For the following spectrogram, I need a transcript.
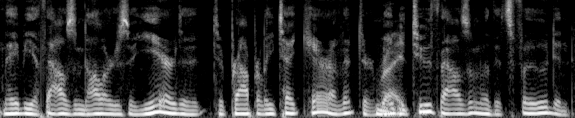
maybe a thousand dollars a year to, to properly take care of it, or maybe Right. two thousand with its food, and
